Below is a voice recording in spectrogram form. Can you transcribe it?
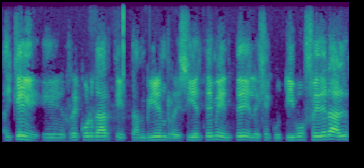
Hay que eh, recordar que también recientemente el Ejecutivo Federal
